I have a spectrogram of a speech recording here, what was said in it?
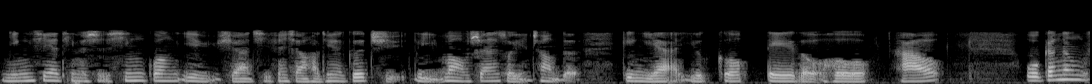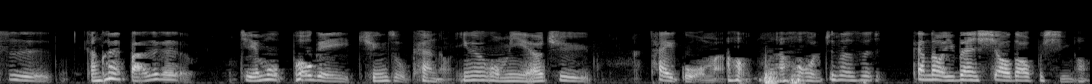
您现在听的是星光夜雨徐雅琪分享好听的歌曲，李茂山所演唱的《今夜又搁低落》。好，我刚刚是赶快把这个节目 PO 给群主看哦，因为我们也要去泰国嘛哈。然后我真的是看到一半笑到不行哦。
